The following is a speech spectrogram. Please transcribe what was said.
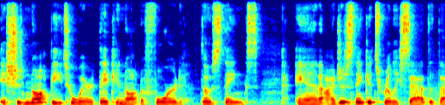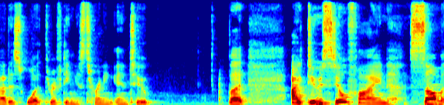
it should not be to where they cannot afford those things. And I just think it's really sad that that is what thrifting is turning into. But I do still find some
